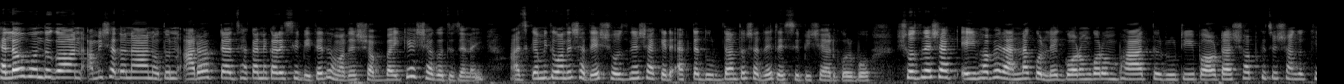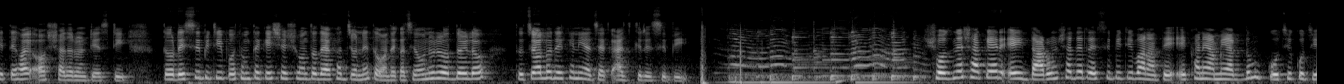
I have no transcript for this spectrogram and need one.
হ্যালো বন্ধুগণ, আমি সাধনা, নতুন আরও একটা ঝাঁকানাকা রেসিপিতে তোমাদের সবাইকে স্বাগত জানাই। আজকে আমি তোমাদের সাথে সজনে শাকের একটা দুর্দান্ত স্বাদের রেসিপি শেয়ার করব। সজনে শাক এইভাবে রান্না করলে গরম গরম ভাত, রুটি পাউটা সব কিছুর সঙ্গে খেতে হয় অসাধারণ টেস্টি তো রেসিপিটি প্রথম থেকে শেষ পর্যন্ত দেখার জন্য তোমাদের কাছে অনুরোধ রইল। তো চলো দেখে নিয়ে যাক আজকের রেসিপি সজনে শাকের এই দারুণ স্বাদের রেসিপিটি বানাতে এখানে আমি একদম কচি কচি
